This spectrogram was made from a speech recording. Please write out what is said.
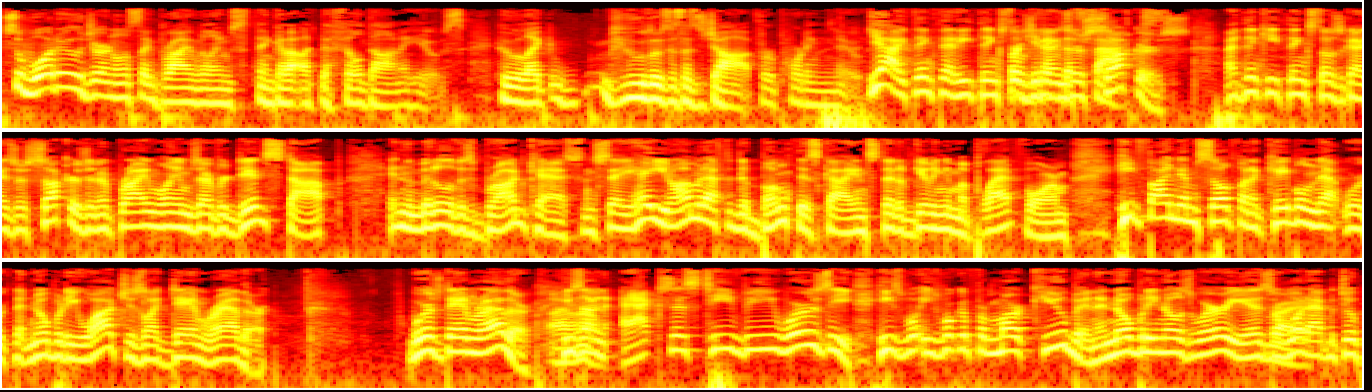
So what do journalists like Brian Williams think about like the Phil Donahues, who like who loses his job for reporting the news? Yeah, I think that he thinks For those guys are facts. suckers. I think he thinks those guys are suckers. And if Brian Williams ever did stop in the middle of his broadcast and say, hey, you know, I'm going to have to debunk this guy instead of giving him a platform, he'd find himself on a cable network that nobody watches like Dan Rather. Where's Dan Rather? He's know. on AXS TV. Where is he? He's he's working for Mark Cuban, and nobody knows where he is or Right. what happened to him.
